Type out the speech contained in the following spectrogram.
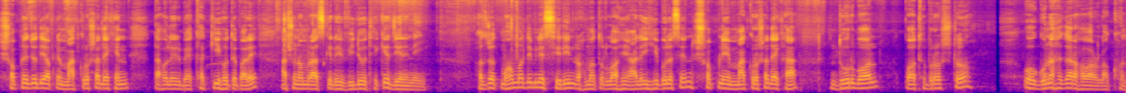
স্বপ্নে যদি আপনি মাকড়সা দেখেন, তাহলে এর ব্যাখ্যা কী হতে পারে? আসুন আমরা আজকের এই ভিডিও থেকে জেনে নেই। হজরত মোহাম্মদ ইবিনে সিরিন রহমতুল্লাহ আলিহি বলেছেন, স্বপ্নে মাকড়সা দেখা দুর্বল, পথভ্রষ্ট ও গুনাহগার হওয়ার লক্ষণ।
